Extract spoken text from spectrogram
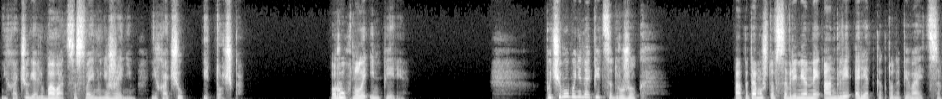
Не хочу я любоваться своим унижением. Не хочу и точка. Рухнула империя. Почему бы не напиться, дружок? А потому что в современной Англии редко кто напивается.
